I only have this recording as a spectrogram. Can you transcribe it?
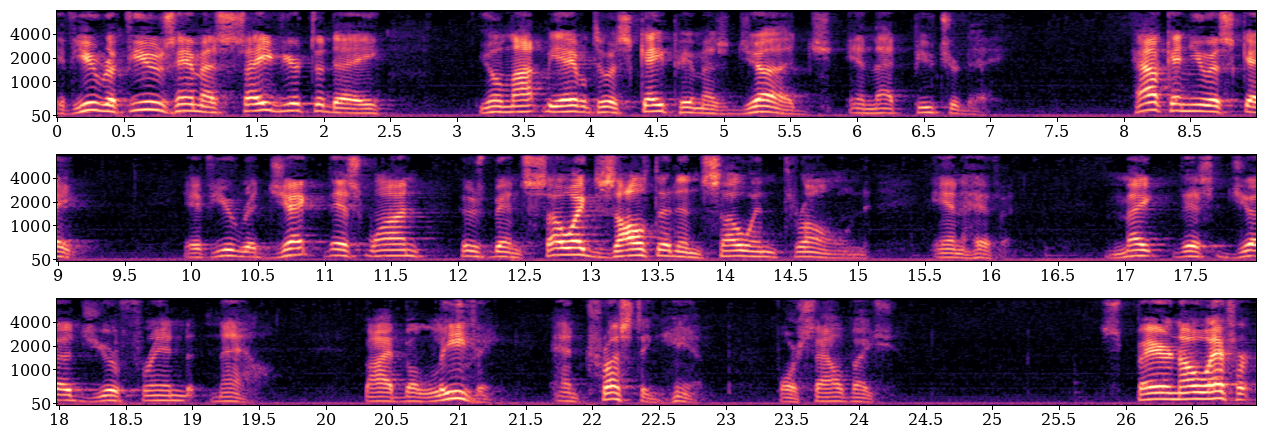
If you refuse him as Savior today, you'll not be able to escape him as judge in that future day. How can you escape if you reject this one who's been so exalted and so enthroned in heaven? Make this judge your friend now by believing and trusting Him for salvation. Spare no effort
